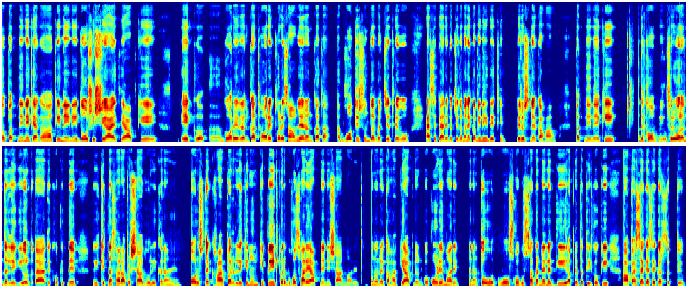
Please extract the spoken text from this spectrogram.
तो पत्नी ने क्या कहा कि नहीं नहीं, दो शिष्य आए थे आपके। एक गोरे रंग का था और एक थोड़े सांवले रंग का था। बहुत ही सुंदर बच्चे थे वो। ऐसे प्यारे बच्चे तो मैंने कभी नहीं देखे। फिर उसने कहा, पत्नी ने कि देखो, फिर वो अंदर ले गई और बताया, देखो कितने, कितना सारा प्रसाद वो लेकर आए हैं। और उसने कहा, पर, लेकिन उनकी पीठ पर बहुत सारे आपने निशान मारे थे। उन्होंने कहा कि आपने उनको कोड़े मारे, है ना? तो वो उसको गुस्सा करने लगी अपने पति को कि आप ऐसा कैसे कर सकते हो?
